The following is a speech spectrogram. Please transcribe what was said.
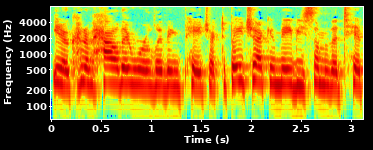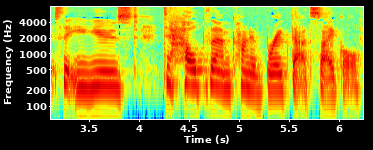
you know kind of how they were living paycheck to paycheck and maybe some of the tips that you used to help them kind of break that cycle.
